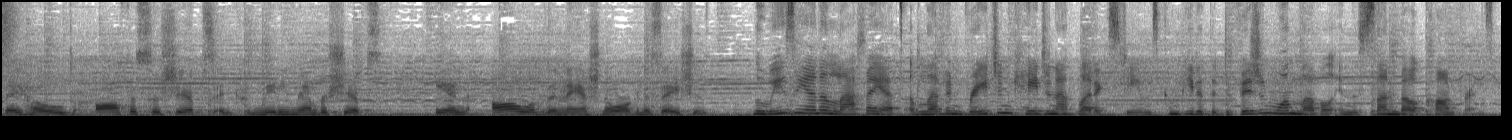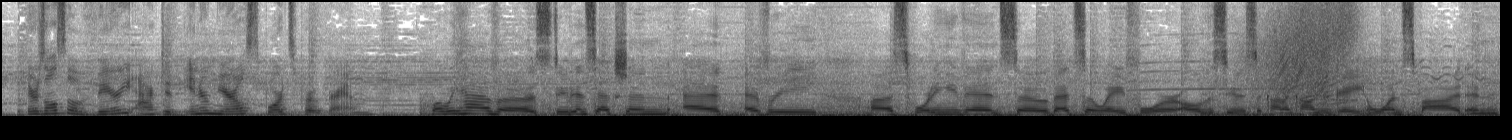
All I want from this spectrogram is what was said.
They hold officerships and committee memberships in all of the national organizations. Louisiana Lafayette's 11 Ragin' Cajun athletics teams compete at the Division I level in the Sun Belt Conference. There's also a very active intramural sports program. Well, we have a student section at every uh, sporting event, so that's a way for all the students to kind of congregate in one spot and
